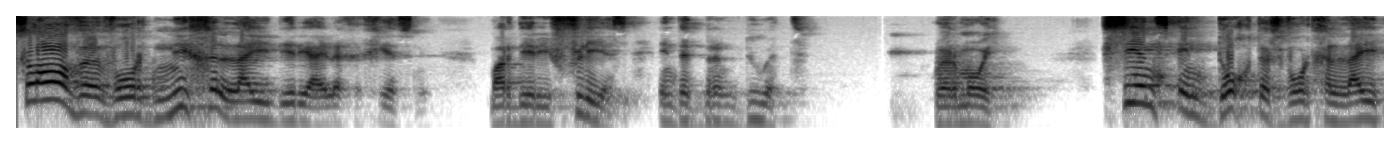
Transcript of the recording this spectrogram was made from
Slawe word nie gelei deur die Heilige Gees nie, maar deur die vlees en dit bring dood. Hoor mooi. Seuns en dogters word gelei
